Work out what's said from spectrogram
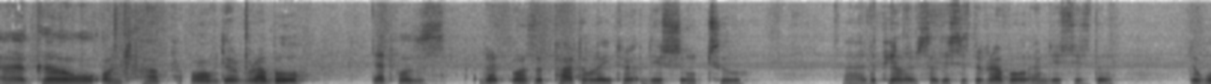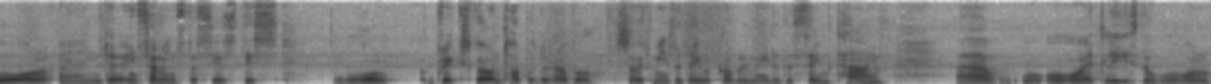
uh, go on top of the rubble that was that was a part of later addition to uh, the pillars. So this is the rubble, and this is the the wall, and uh, in some instances this wall bricks go on top of the rubble. So it means that they were probably made at the same time, uh, or, or at least the wall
